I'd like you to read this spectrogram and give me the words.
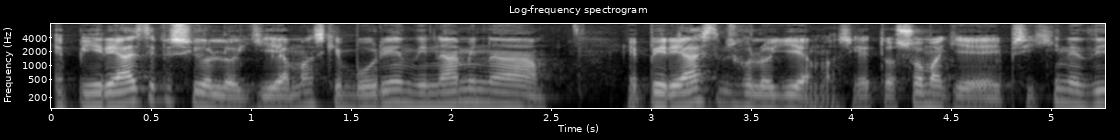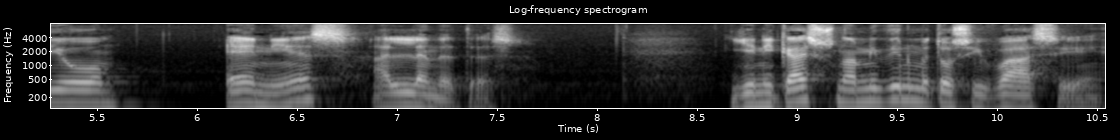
επηρεάζει τη φυσιολογία μας και μπορεί εν δυνάμει να επηρεάσει την ψυχολογία μας γιατί το σώμα και η ψυχή είναι δύο έννοιες αλληλένδετες. Γενικά ίσως να μην δίνουμε τόση βάση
